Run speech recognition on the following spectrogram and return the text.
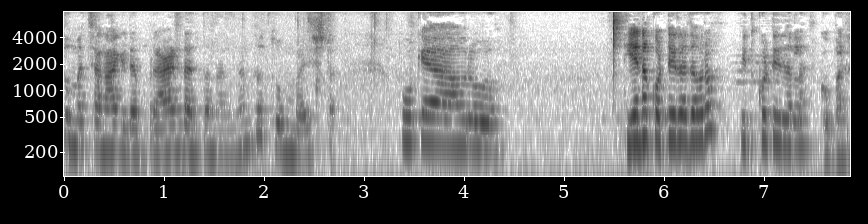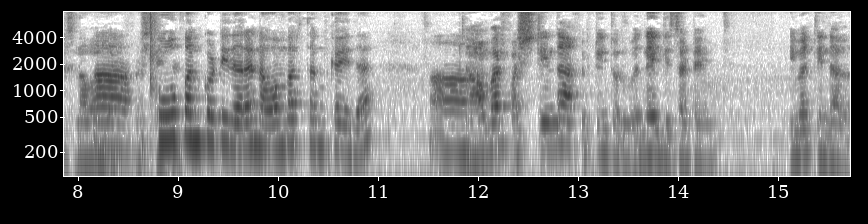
ತುಂಬ ಚೆನ್ನಾಗಿದೆ ಬ್ರ್ಯಾಂಡ್ ಅಂತೂ ನನಗಂತೂ ತುಂಬ ಇಷ್ಟ. ಓಕೆ ಅವರು ಏನೋ ಕೊಟ್ಟಿರೋದವರು ಇದು ಕೊಟ್ಟಿದ್ದಾರಲ್ಲ? ಕೂಪನ್ ಕೂಪನ್ ಕೊಟ್ಟಿದ್ದಾರೆ. ನವಂಬರ್ ತನಕ ಇದೆ. ನವೆಂಬರ್ ಫಸ್ಟ್ ಇಂದ ಫಿಫ್ಟೀನ್ತ್ ವರೆಗೂ ಹದಿನೈದು ದಿವಸ ಟೈಮ್ ಇವತ್ತಿಂದ ಅಲ್ಲ.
